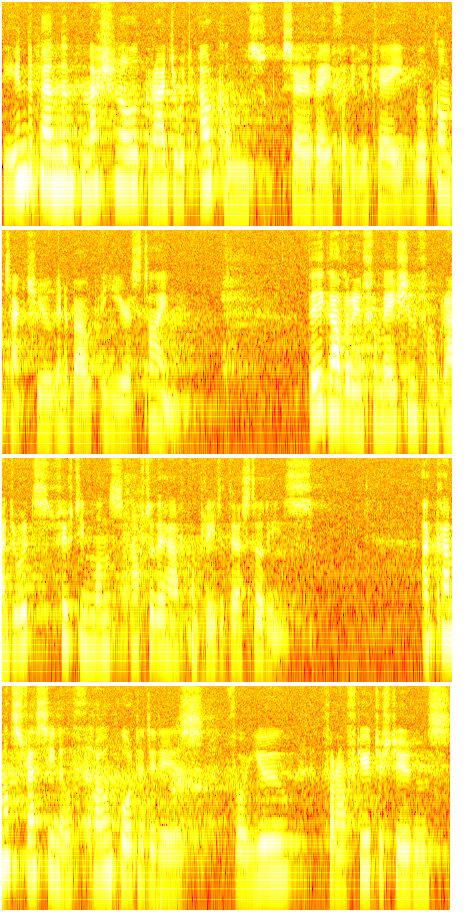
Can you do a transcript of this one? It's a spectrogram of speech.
The Independent National Graduate Outcomes Survey for the UK will contact you in about a year's time. They gather information from graduates 15 months after they have completed their studies. I cannot stress enough how important it is for you, for our future students,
